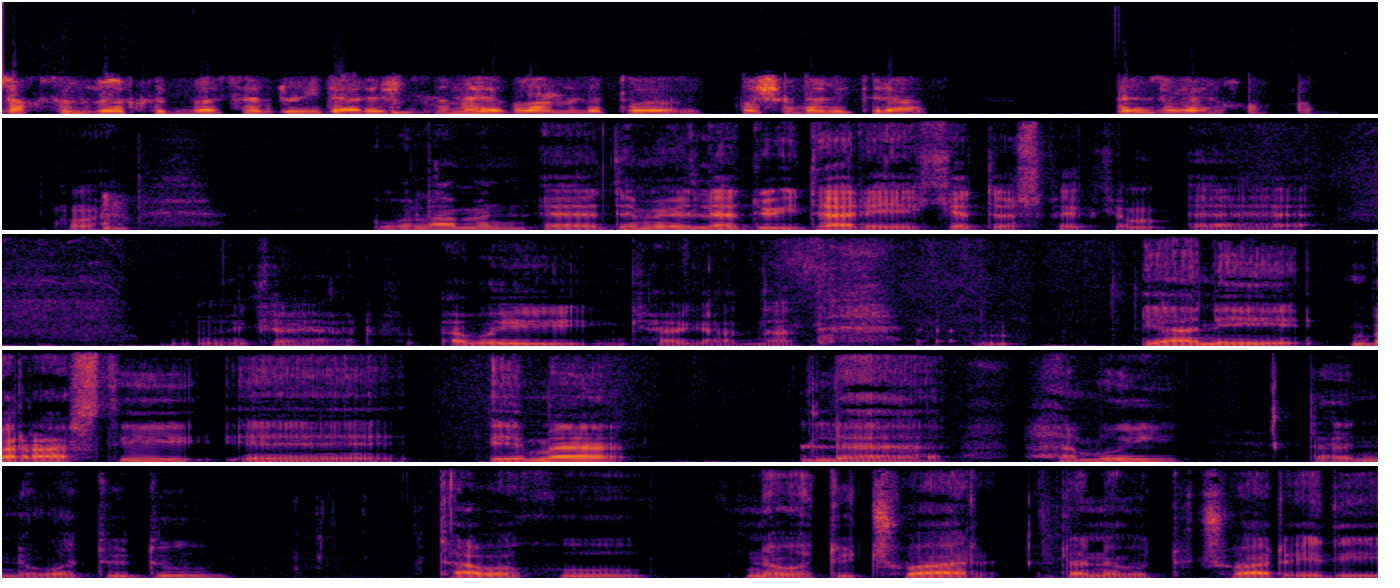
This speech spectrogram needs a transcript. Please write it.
جا قسم زۆر کرد بەسەر دوو ئیدارش قسم هەیە بەڵام لە تۆ پۆشەکانی تررا پێنجەکانی خۆم وەڵا من دەمەوێت لە دوو ئیدارەیەکێ دەست پێ بکەم ئەوەی کاگادنان ینی بەڕاستی ئێمە لە هەمووی لە 92 تاوەکو نەوەت و چوار لە نەوەت و چوار ئێدی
